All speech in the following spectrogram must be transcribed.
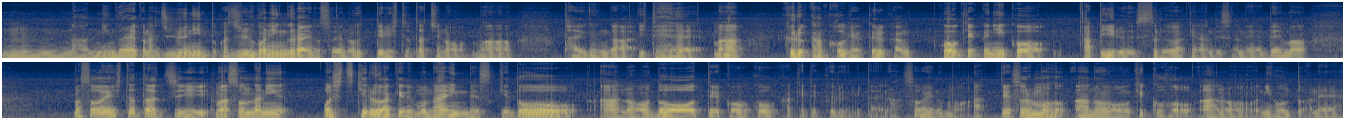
うん、何人ぐらいかな、10人とか15人ぐらいのそういうのを売ってる人たちの、まあ、大群がいて、まあ、来る観光客、来る観光客にこう、アピールするわけなんですよね。で、まあ、まあ、そういう人たち、まあ、そんなに押し付けるわけでもないんですけど、あの、どうってこう、声かけてくるみたいな、そういうのもあって、それも、あの、結構、あの、日本とはね、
